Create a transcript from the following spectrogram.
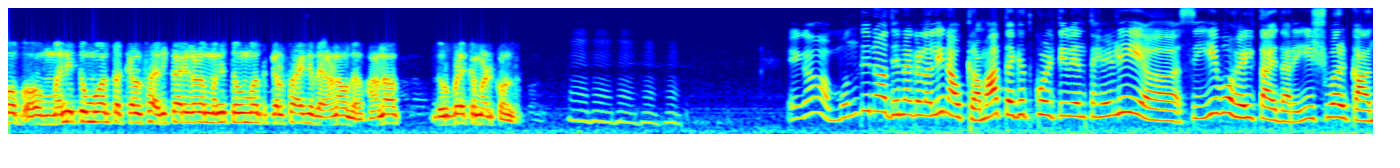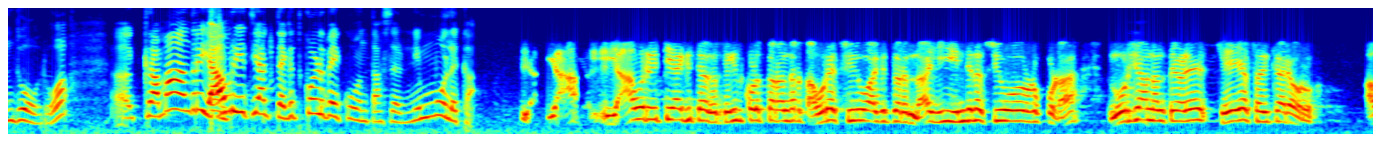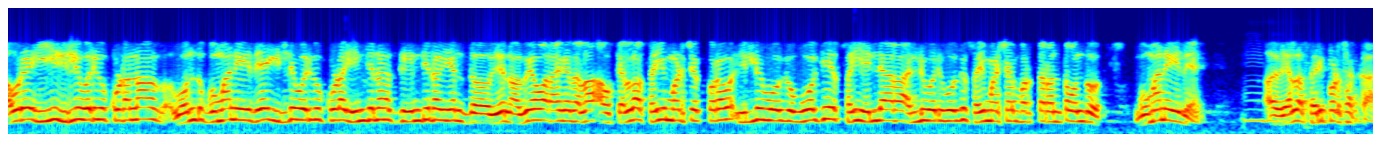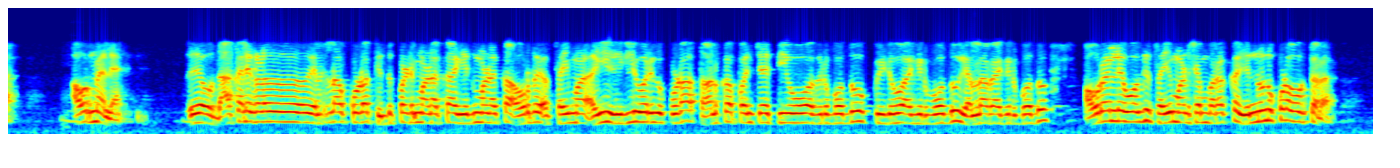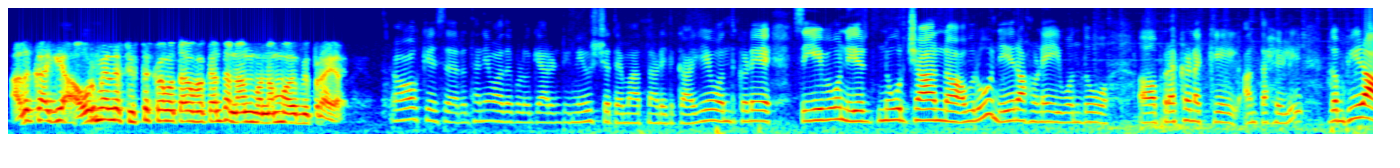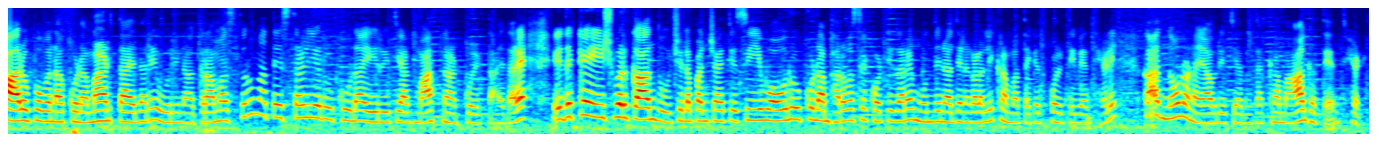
ಮನಿ ತುಂಬುವಂತ ಕೆಲಸ, ಅಧಿಕಾರಿಗಳ ಮನಿ ತುಂಬುವಂತ ಕೆಲಸ ಆಗಿದೆ. ಹಣ ಹಣ ದುರ್ಬಳಕೆ ಮಾಡ್ಕೊಂಡು. ಈಗ ಮುಂದಿನ ದಿನಗಳಲ್ಲಿ ನಾವು ಕ್ರಮ ತೆಗೆದುಕೊಳ್ತೀವಿ ಅಂತ ಹೇಳಿ ಸಿಇಒ ಹೇಳ್ತಾ ಇದ್ದಾರೆ, ಈಶ್ವರ್ ಕಾಂದು ಅವರು. ಕ್ರಮ ಅಂದ್ರೆ ಯಾವ ರೀತಿಯಾಗಿ ತೆಗೆದುಕೊಳ್ಬೇಕು ಅಂತ ಸರ್ ನಿಮ್ಮ ಮೂಲಕ? ಯಾವ ರೀತಿಯಾಗಿ ತೆಗೆ- ತೆಗೆದುಕೊಳ್ತಾರಂದ್ರೆ ಅವರೇ ಸಿಇಒ ಆಗಿದ್ದರಿಂದ ಈ ಹಿಂದಿನ ಸಿಇಒ ಅವರು ಕೂಡ ನೂರ್ಜಾನ್ ಅಂತೇಳಿ ಕೆ ಎಸ್ ಅಧಿಕಾರಿ ಅವರು ಅವರೇ ಈ ಇಲ್ಲಿವರೆಗೂ ಕೂಡ ಒಂದು ಗುಮಾನಿ ಇದೆ ಇಲ್ಲಿವರೆಗೂ ಕೂಡ ಇಂದಿನ ಇಂದಿನ ಏನ್ ಏನು ಅವ್ಯವಹಾರ ಆಗ್ಯದಲ್ಲ ಅವಕ್ಕೆಲ್ಲ ಸಹಿ ಮಾಡ್ಸಕ್ ಇಲ್ಲಿ ಹೋಗಿ ಹೋಗಿ ಸಹಿ ಎಲ್ಲಾರ ಅಲ್ಲಿವರೆಗೂ ಹೋಗಿ ಸಹಿ ಮಾಡ್ಸ್ಕೊಂಡ್ ಬರ್ತಾರಂತ ಒಂದು ಗುಮಾನೆ ಇದೆ. ಎಲ್ಲ ಸರಿಪಡ್ಸಕ್ಕ ಅವ್ರ ಮೇಲೆ. ದಾಖಲೆಗಳು ಎಲ್ಲ ಕೂಡ ತಿದ್ದುಪಡಿ ಮಾಡಕ್ಕ ಇದ್ ಮಾಡಕ್ಕ ಅವ್ರದ್ದು ಸಹಿ ಮಾ ಈ ಇಲ್ಲಿವರೆಗೂ ಕೂಡ ತಾಲೂಕಾ ಪಂಚಾಯತಿ ಓ ಆಗಿರ್ಬೋದು ಪಿ ಡಿ ಆಗಿರ್ಬೋದು ಎಲ್ಲರಾಗಿರ್ಬೋದು ಅವರಲ್ಲೇ ಹೋಗಿ ಸಹಿ ಮಾಡ್ಸ್ಕೊಂಡ್ ಬರಕ್ಕ ಇನ್ನೂ ಕೂಡ ಹೋಗ್ತಾರ. ಅದಕ್ಕಾಗಿ ಅವ್ರ ಮೇಲೆ ಶಿಸ್ತು ಕ್ರಮ ತಗೋಬೇಕಂತ ನಮ್ಮ ನಮ್ಮ ಅಭಿಪ್ರಾಯ. ಓಕೆ ಸರ್, ಧನ್ಯವಾದಗಳು, ಗ್ಯಾರಂಟಿ. ನ್ಯೂಸ್ ಜೊತೆ ಮಾತನಾಡಿದಕ್ಕಾಗಿ ಒಂದು ಕಡೆ ಸಿ ಇ ಒ ನೀರ್ ನೂರ್ಜಾನ್ ಅವರು ನೇರ ಹೊಣೆ ಈ ಒಂದು ಪ್ರಕರಣಕ್ಕೆ ಅಂತ ಹೇಳಿ ಗಂಭೀರ ಆರೋಪವನ್ನು ಕೂಡ ಮಾಡ್ತಾ ಇದ್ದಾರೆ. ಊರಿನ ಗ್ರಾಮಸ್ಥರು ಮತ್ತು ಸ್ಥಳೀಯರು ಕೂಡ ಈ ರೀತಿಯಾಗಿ ಮಾತನಾಡ್ಕೊಳ್ತಾ ಇದ್ದಾರೆ. ಇದಕ್ಕೆ ಈಶ್ವರ್ ಕಾಂದು, ಜಿಲ್ಲಾ ಪಂಚಾಯತಿ ಸಿಇಒ ಅವರು ಕೂಡ ಭರವಸೆ ಕೊಟ್ಟಿದ್ದಾರೆ. ಮುಂದಿನ ದಿನಗಳಲ್ಲಿ ಕ್ರಮ ತೆಗೆದುಕೊಳ್ತೀವಿ ಅಂತ ಹೇಳಿ. ಕಾದ್ ನೋಡೋಣ ಯಾವ ರೀತಿಯಾದಂಥ ಕ್ರಮ ಆಗುತ್ತೆ ಅಂತ ಹೇಳಿ.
